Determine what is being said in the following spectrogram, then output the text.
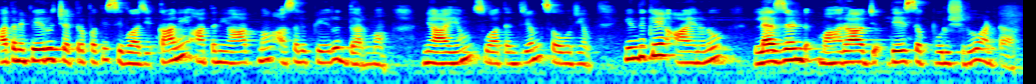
అతని పేరు ఛత్రపతి శివాజీ. కానీ అతని ఆత్మ అసలు పేరు ధర్మం. న్యాయం స్వాతంత్ర్యం శౌర్యం. ఇందుకే ఆయనను లెజెండ్ మహారాజ్ దేశ పురుషుడు అంటారు.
